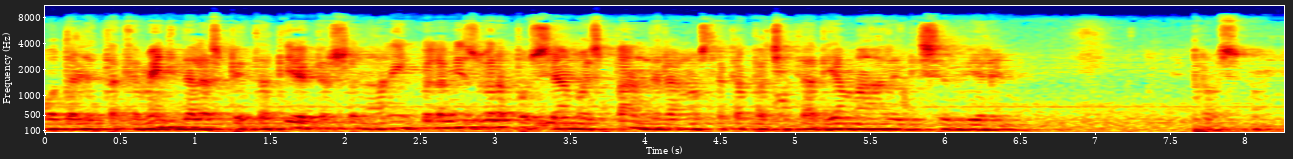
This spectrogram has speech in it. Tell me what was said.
o dagli attaccamenti, dalle aspettative personali, in quella misura possiamo espandere la nostra capacità di amare e di servire. Il prossimo.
